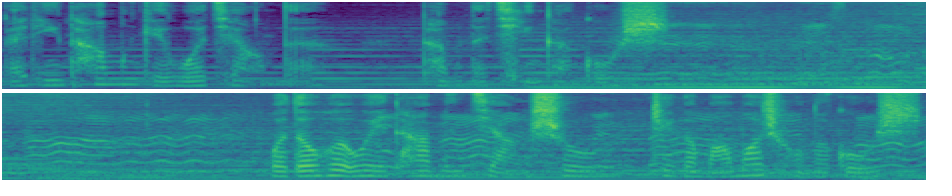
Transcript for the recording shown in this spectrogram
来听他们给我讲的他们的情感故事。我都会为他们讲述这个毛毛虫的故事。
